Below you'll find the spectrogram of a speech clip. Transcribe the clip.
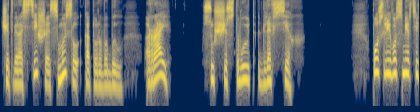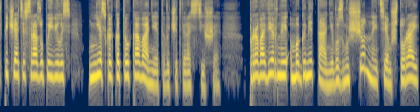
четверостишее, смысл которого был «Рай существует для всех». После его смерти в печати сразу появилось несколько толкований этого четверостишия. Правоверные магометане, возмущенные тем, что рай,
